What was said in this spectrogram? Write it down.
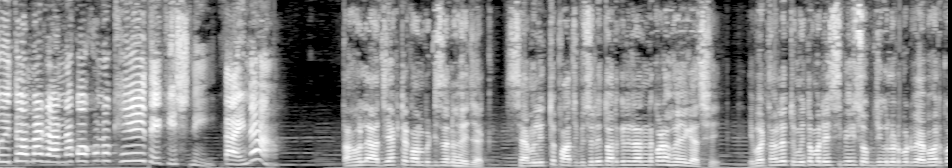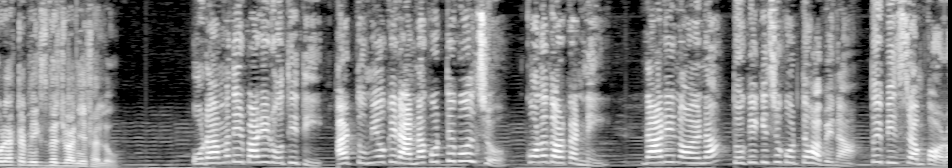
তুই তো আমার রান্না কখনো খেয়েই দেখিসনি তাই না? তাহলে আজই একটা কম্পিটিশন হয়ে যাক। শ্যামলির তো পাঁচ বিশালি তরকারি রান্না করা হয়ে গেছে। এবার তাহলে তুমি তোমার রেসিপি এই সবজিগুলোর উপর ব্যবহার করে একটা মিক্স ভেজ বানিয়ে ফেলো। ওরা আমাদের বাড়ির অতিথি আর তুমি ওকে রান্না করতে বলছো? কোনো দরকার নেই। না রে নয়না তোকে কিছু করতে হবে না। তুই বিশ্রাম কর।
